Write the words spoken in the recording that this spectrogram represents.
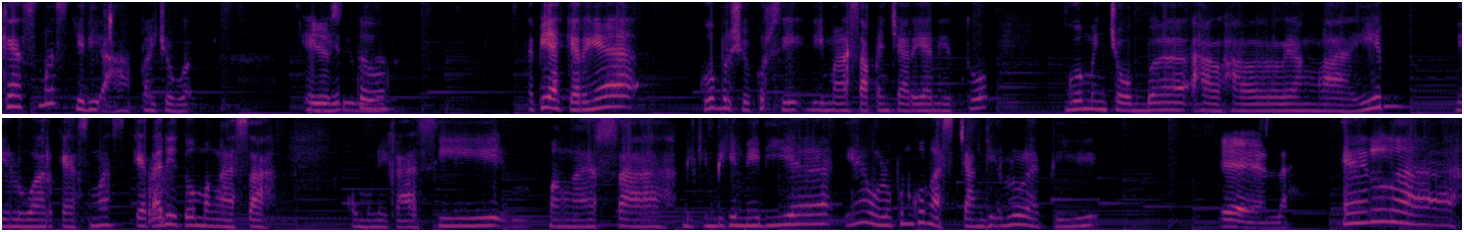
kesmas jadi apa coba? Kayak Iya sih, gitu. tapi akhirnya gue bersyukur sih di masa pencarian itu gue mencoba hal-hal yang lain di luar kesmas kayak tadi tuh mengasah komunikasi mengasah bikin-bikin media ya walaupun gue nggak secanggih lu lah ti Yalah. elah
